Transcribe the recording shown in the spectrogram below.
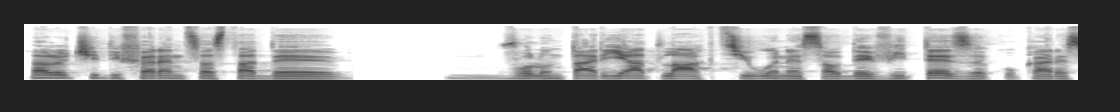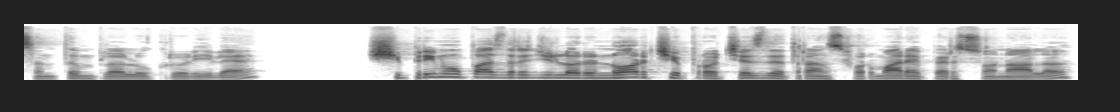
la Luci diferența asta de voluntariat la acțiune sau de viteză cu care se întâmplă lucrurile. Și primul pas, dragilor, în orice proces de transformare personală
